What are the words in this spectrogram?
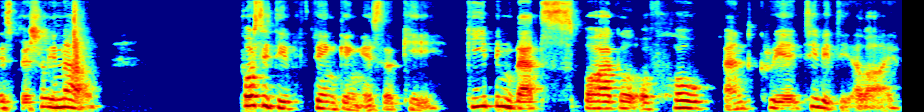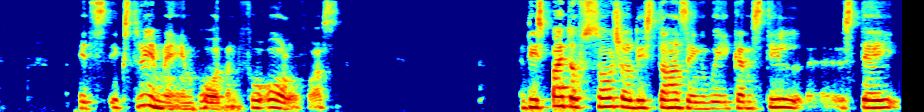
especially now. Positive thinking is the key, keeping that sparkle of hope and creativity alive. It's extremely important for all of us. Despite of social distancing, we can still uh, stay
